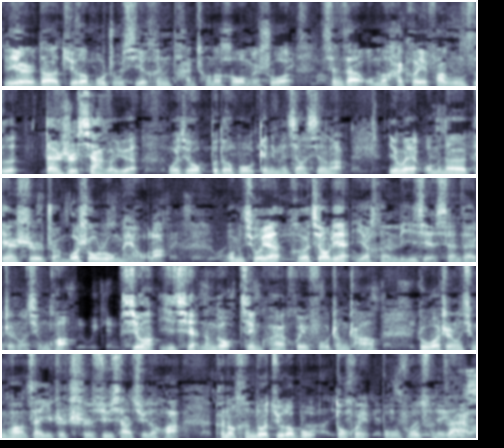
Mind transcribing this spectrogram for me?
里尔的俱乐部主席很坦诚地和我们说：“现在我们还可以发工资，但是下个月我就不得不给你们降薪了，因为我们的电视转播收入没有了。”我们球员和教练也很理解现在这种情况。希望一切能够尽快恢复正常。如果这种情况再一直持续下去的话，可能很多俱乐部都会不复存在了。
